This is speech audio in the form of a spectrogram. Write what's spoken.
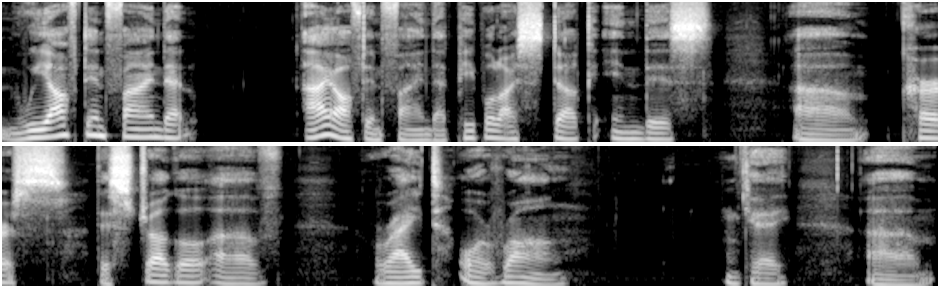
we often find that I often find that people are stuck in this um, curse, this struggle of right or wrong. Okay. Um,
